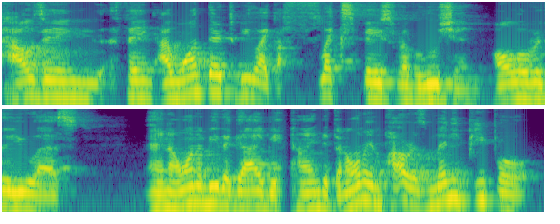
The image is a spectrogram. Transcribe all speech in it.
housing thing. I want there to be like a flex space revolution all over the US. And I want to be the guy behind it. And I want to empower as many people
